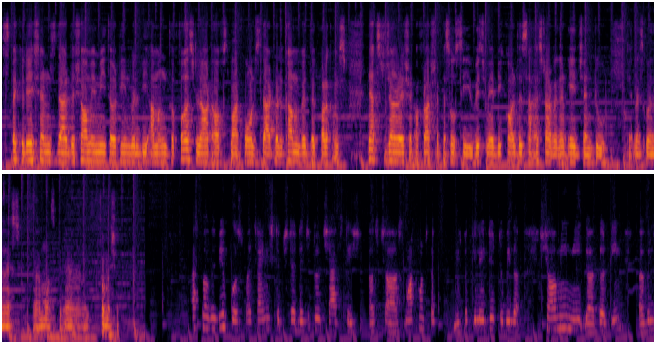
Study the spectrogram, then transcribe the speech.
speculations that the Xiaomi Mi 13 will be among the first lot of smartphones that will come with the Qualcomm's next generation of flagship SoC which may be called the Snapdragon 8 Gen 2. Okay, let's go to the next uh, uh, information. As per review post by Chinese tipster Digital Chat Station, a smartphone speculated to be the Xiaomi Mi uh, 13 uh, will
